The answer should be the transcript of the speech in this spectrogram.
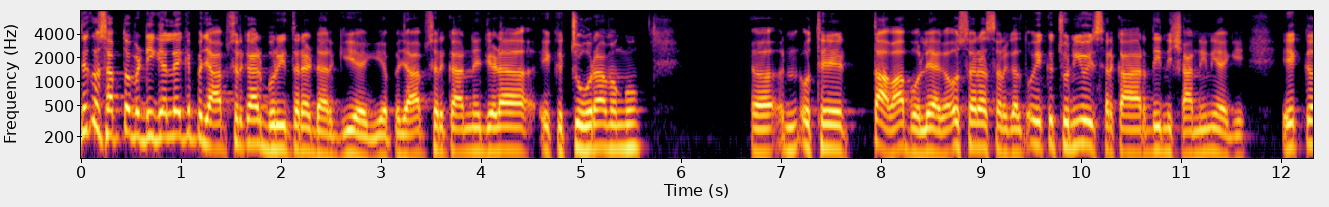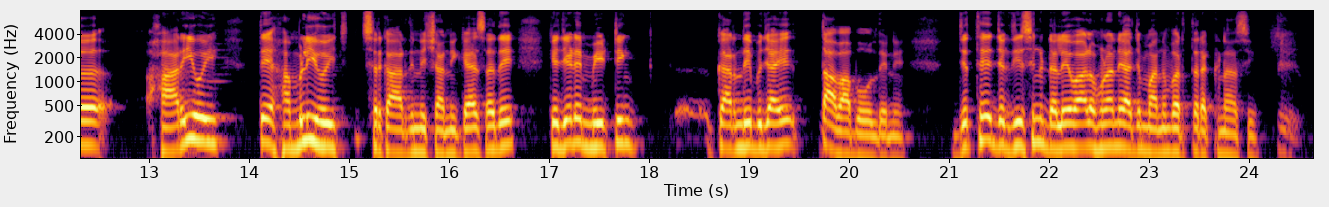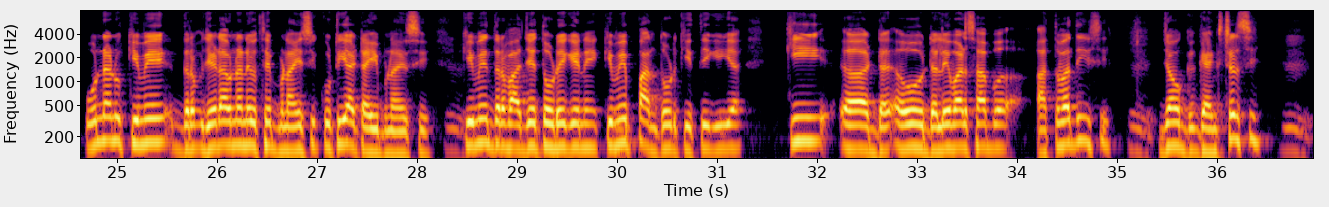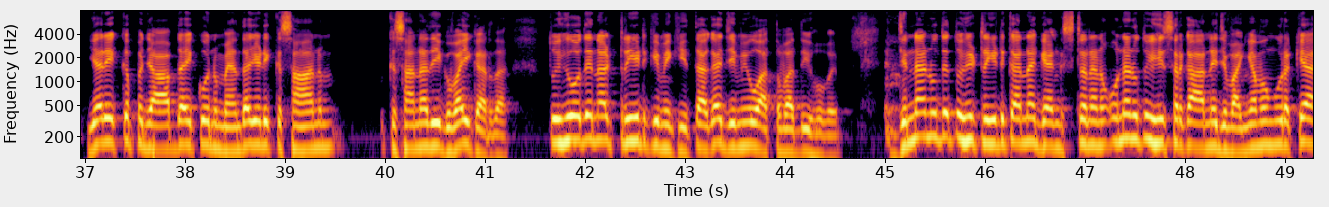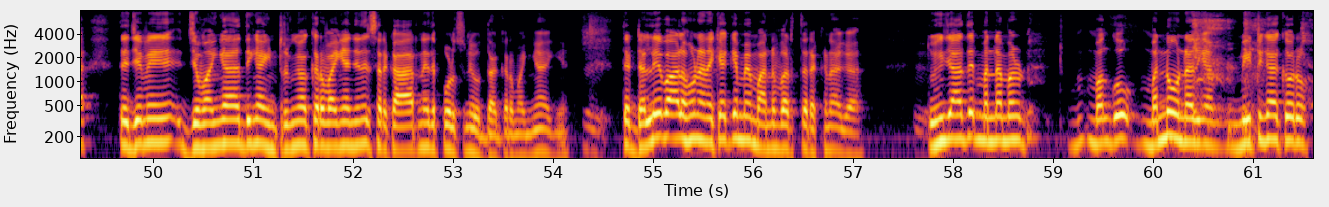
ਦੇਖੋ, ਸਭ ਤੋਂ ਵੱਡੀ ਗੱਲ ਹੈ ਕਿ ਪੰਜਾਬ ਸਰਕਾਰ ਬੁਰੀ ਤਰ੍ਹਾਂ ਡਰ ਗਈ ਹੈਗੀ ਹੈ। ਪੰਜਾਬ ਸਰਕਾਰ ਨੇ ਜਿਹੜਾ ਇੱਕ ਚੋਰਾ ਵਾਂਗੂ ਉੱਥੇ ਧਾਵਾ ਬੋਲਿਆ ਹੈਗਾ, ਉਹ ਸਾਰਾ ਸਰਗਲਤ ਉਹ ਇੱਕ ਚੁਣੀ ਹੋਈ ਸਰਕਾਰ ਦੀ ਨਿਸ਼ਾਨੀ ਨਹੀਂ ਹੈਗੀ। ਇੱਕ ਹਾਰੀ ਹੋਈ ਤੇ ਹੰਬਲੀ ਹੋਈ ਸਰਕਾਰ ਦੀ ਨਿਸ਼ਾਨੀ ਕਹਿ ਸਕਦੇ ਕਿ ਜਿਹੜੇ ਮੀਟਿੰਗ ਕਰਨ ਦੀ ਬਜਾਏ ਧਾਵਾ ਬੋਲਦੇ ਨੇ। ਜਿੱਥੇ ਜਗਜੀਤ ਸਿੰਘ ਡੱਲੇਵਾਲ ਹੁਣਾਂ ਨੇ ਅੱਜ ਮਨ ਵਰਤ ਰੱਖਣਾ ਸੀ। ਉਹਨਾਂ ਨੂੰ ਕਿਵੇਂ ਜਿਹੜਾ ਉਹਨਾਂ ਨੇ ਉੱਥੇ ਬਣਾਈ ਸੀ ਕੁਟੀਆ ਟਾਈ ਬਣਾਈ ਸੀ ਕਿਵੇਂ ਦਰਵਾਜ਼ੇ ਤੋੜੇ ਗਏ ਨੇ ਕਿਵੇਂ ਭੰਨਤੋੜ ਕੀਤੀ ਗਈ ਹੈ ਕਿ ਉਹ ਡੱਲੇਵਾਲ ਸਾਹਿਬ ਅੱਤਵਾਦੀ ਸੀ ਜਾਂ ਗੈਂਗਸਟਰ ਸੀ? ਯਾਰ ਇੱਕ ਪੰਜਾਬ ਦਾ ਇੱਕੋ ਨੁਮਾਇੰਦਾ ਜਿਹੜੀ ਕਿਸਾਨ ਕਿਸਾਨਾਂ ਦੀ ਅਗਵਾਈ ਕਰਦਾ। ਤੁਸੀਂ ਉਹਦੇ ਨਾਲ ਟਰੀਟ ਕਿਵੇਂ ਕੀਤਾ ਹੈਗਾ? ਜਿਵੇਂ ਉਹ ਅੱਤਵਾਦੀ ਹੋਵੇ। ਜਿਨ੍ਹਾਂ ਨੂੰ ਤੇ ਤੁਸੀਂ ਟਰੀਟ ਕਰਨਾ ਗੈਂਗਸਟਰਾਂ ਨੂੰ ਉਹਨਾਂ ਨੂੰ ਤੁਸੀਂ ਸਰਕਾਰ ਨੇ ਜਵਾਈਆਂ ਵਾਂਗੂ ਰੱਖਿਆ। ਤੇ ਜਿਵੇਂ ਜਵਾਈਆਂ ਦੀਆਂ ਇੰਟਰਵਿਊਆਂ ਕਰਵਾਈਆਂ ਜਿਹਦੇ ਸਰਕਾਰ ਨੇ ਤੇ ਪੁਲਿਸ ਨੇ ਉਦਾਂ ਕਰਵਾਈਆਂ ਹੈਗੀਆਂ। ਤੇ ਡੱਲੇਵਾਲ ਹੁਣਾਂ ਨੇ ਕਿਹਾ ਕਿ ਮੈਂ ਮਨ ਵਰਤ ਰੱਖਣਾ ਹੈਗਾ। ਤੁਸੀਂ ਜਾਂ ਤੇ ਮੰਨਾ, ਮੰਗੋ, ਮੰਨੋ ਉਹਨਾਂ ਦੀਆਂ ਮੀਟਿੰਗਾਂ ਕਰੋ।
